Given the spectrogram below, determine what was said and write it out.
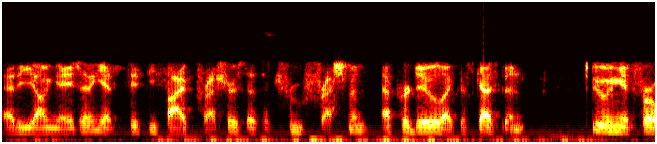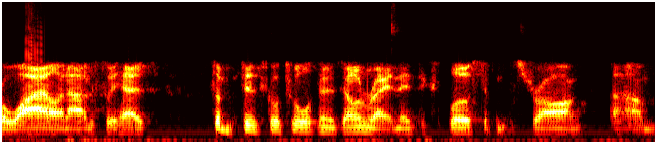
at a young age. I think he had 55 pressures as a true freshman at Purdue. Like, this guy's been doing it for a while and obviously has some physical tools in his own right and is explosive and strong um,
